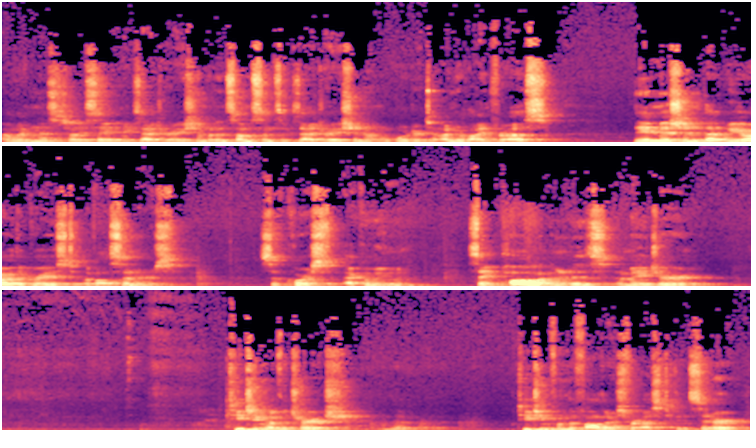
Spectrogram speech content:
I wouldn't necessarily say an exaggeration, but in some sense, exaggeration in order to underline for us the admission that we are the greatest of all sinners. It's, of course, echoing St. Paul, and it is a major teaching of the church, the teaching from the fathers for us to consider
